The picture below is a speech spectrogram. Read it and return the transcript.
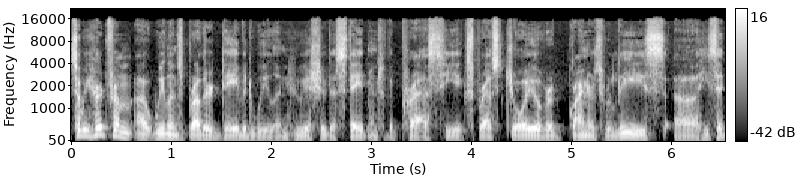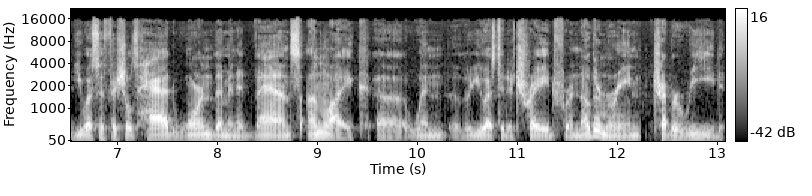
So we heard from uh, Whelan's brother, David Whelan, who issued a statement to the press. He expressed joy over Griner's release. Uh, he said U.S. officials had warned them in advance, unlike uh, when the U.S. did a trade for another Marine, Trevor Reed.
